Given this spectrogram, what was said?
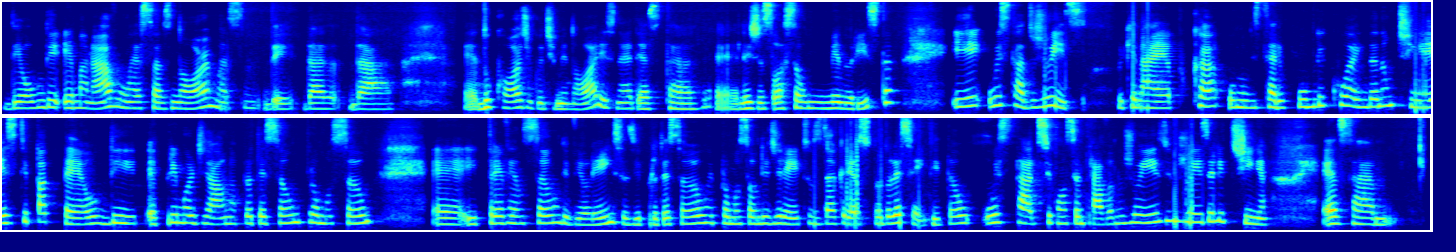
de onde emanavam essas normas de, da, da é, do Código de Menores, né, desta é, legislação minorista, e o Estado juiz, porque na época o Ministério Público ainda não tinha este papel de é, primordial na proteção, promoção é, e prevenção de violências e proteção e promoção de direitos da criança e do adolescente. Então o Estado se concentrava no juiz e o juiz ele tinha essa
